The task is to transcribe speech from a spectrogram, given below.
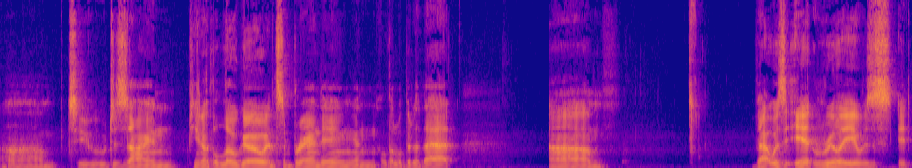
um, to design, you know, the logo and some branding and a little bit of that. Um, that was it, really. It was it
